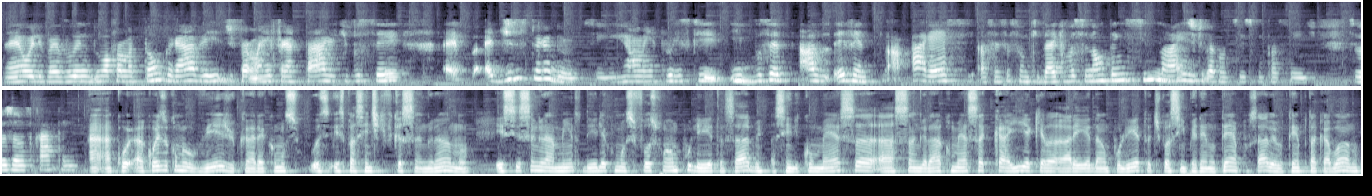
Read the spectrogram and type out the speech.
né? Ou ele vai evoluindo de uma forma tão grave, de forma refratária que você é, é desesperador, assim, realmente por isso que e você as, evento, aparece a sensação que dá é que você não tem sinais de que vai acontecer isso com o paciente se você não ficar atento. A, a, a coisa como eu vejo, cara, é como se esse paciente que fica sangrando, esse sangramento dele é como se fosse uma ampulheta, sabe? Assim, ele começa a sangrar, começa a cair aquela areia da ampulheta, tipo assim, perdendo tempo, sabe? O tempo tá acabando.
